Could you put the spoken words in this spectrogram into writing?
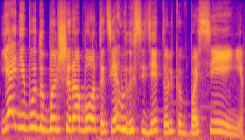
Я не буду больше работать, я буду сидеть только в бассейне.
